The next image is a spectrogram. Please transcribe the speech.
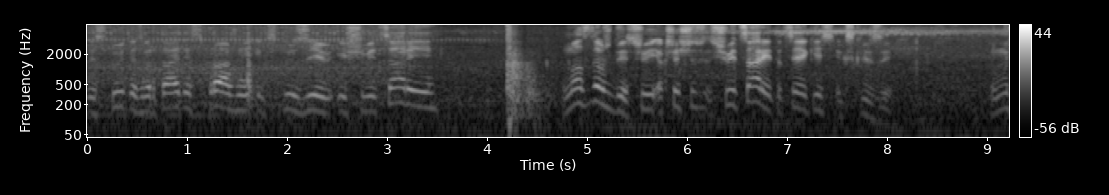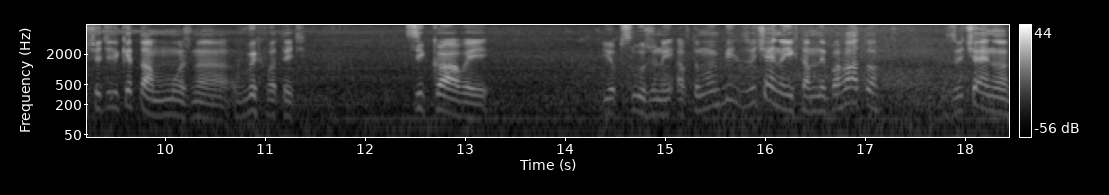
тестуйте, звертайтесь. Справжній ексклюзив із Швейцарії. У нас завжди, якщо Швейцарії, то це якийсь ексклюзив. Тому що тільки там можна вихватити цікавий і обслужений автомобіль. Звичайно, їх там небагато. Звичайно,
